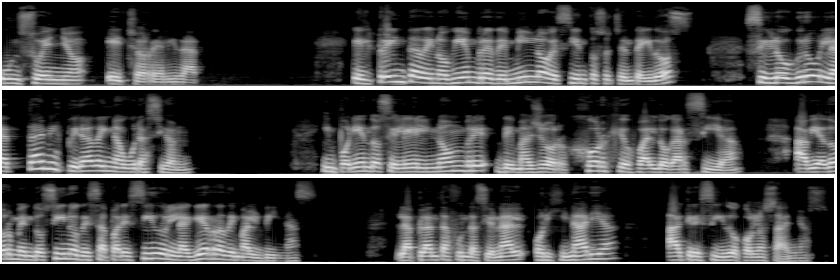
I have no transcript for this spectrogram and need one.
Un sueño hecho realidad. El 30 de noviembre de 1982 se logró la tan esperada inauguración imponiéndosele el nombre de mayor Jorge Osvaldo García, aviador mendocino desaparecido en la Guerra de Malvinas. La planta fundacional originaria ha crecido con los años.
